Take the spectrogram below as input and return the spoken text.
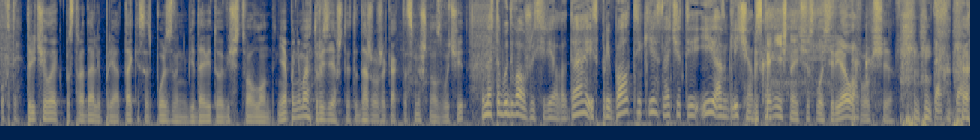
Ух ты. Три человека пострадали при атаке с использованием ядовитого вещества в Лондоне. Я понимаю, друзья, что это даже уже как-то смешно звучит. У нас с тобой два уже сериала, да? Из Прибалтики, значит, и, и англичанка. Бесконечное число сериалов так. вообще. Так, да.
